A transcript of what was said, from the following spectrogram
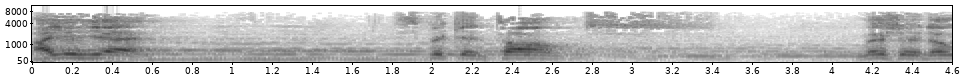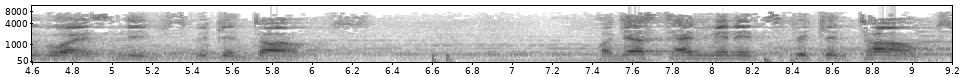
Are you here? Speak in tongues. Make sure you don't go and sleep. Speak in tongues. For just 10 minutes, speak in tongues.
